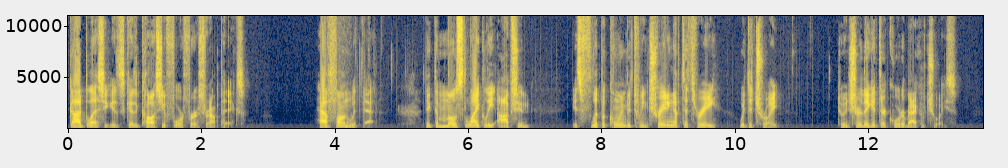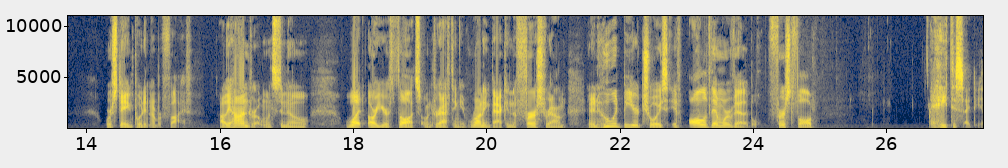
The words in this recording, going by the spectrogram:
God bless you, because it costs you four first round picks. Have fun with that. I think the most likely option is flip a coin between trading up to three with Detroit to ensure they get their quarterback of choice or staying put at number five. Alejandro wants to know what are your thoughts on drafting a running back in the first round and who would be your choice if all of them were available? First of all, I hate this idea.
